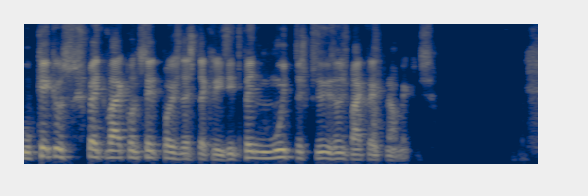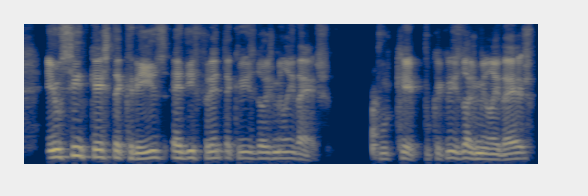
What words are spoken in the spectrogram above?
O que é que eu suspeito que vai acontecer depois desta crise? E depende muito das previsões macroeconómicas. Eu sinto que esta crise é diferente da crise de 2010. Porquê? Porque a crise de 2010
